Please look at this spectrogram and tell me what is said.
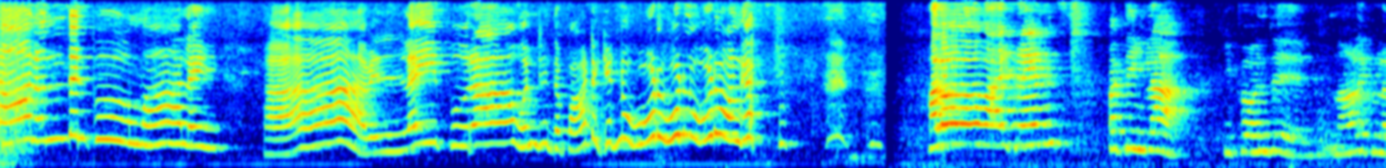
நான் உந்தன் பூ மாலை ஆ வெள்ளை புறா ஒன்று. இந்த பாட்டை கேட்டு ஓடு ஓடுன்னு ஓடுவாங்க. ஹலோ ஹாய் ஃப்ரெண்ட்ஸ் பார்த்தீங்களா? இப்போ வந்து நாளைக்குள்ள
